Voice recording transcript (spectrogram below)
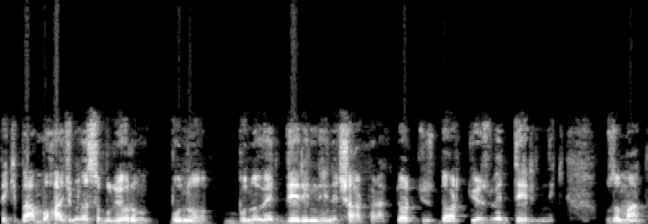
Peki ben bu hacmi nasıl buluyorum? Bunu, bunu ve derinliğini çarparak 400, 400 ve derinlik. O zaman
